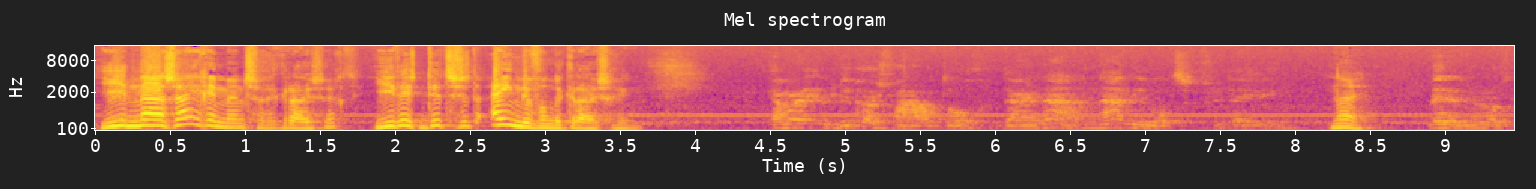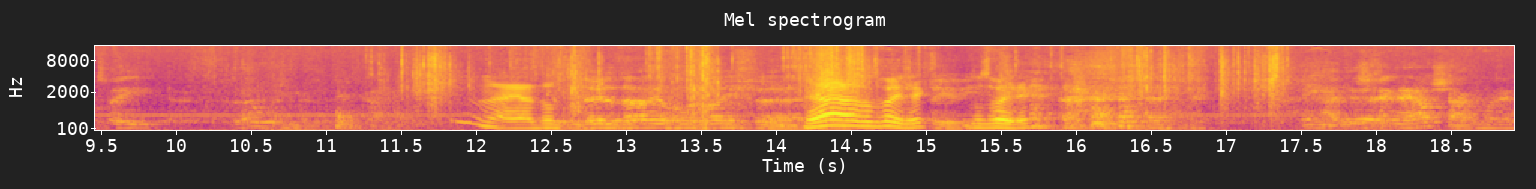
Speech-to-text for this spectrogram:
Hierna zijn geen mensen gekruisigd. Hier is, dit is het einde van de kruisiging. Ja, maar Lucas verhaal toch, daarna, na die lotsverdeling, Nee. werden er nog twee uh, rovers met elkaar. Nou ja, dat, De hele Daniel van der Vijf. eh, ja, dat weet ik. Dat weet ik. Het is geen heilzaak, maar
